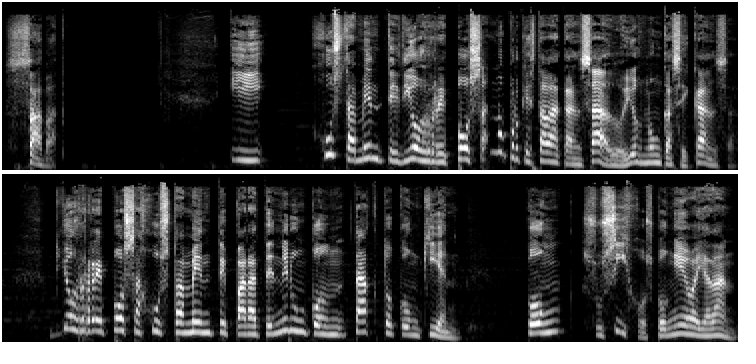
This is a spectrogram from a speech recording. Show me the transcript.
sábado. Y justamente Dios reposa, no porque estaba cansado, Dios nunca se cansa. Dios reposa justamente para tener un contacto con quién? Con sus hijos, con Eva y Adán.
